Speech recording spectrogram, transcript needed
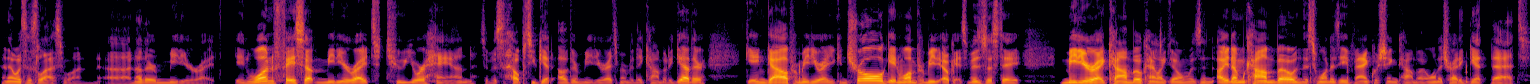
And then what's this last one? Uh, another meteorite. Gain one face-up meteorite to your hand. So this helps you get other meteorites. Remember, they combo together. Gain guile per meteorite you control. Gain one per meteorite. Okay, so this is just a meteorite combo, kind of like the one was an item combo, and this one is a vanquishing combo. I want to try to get that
